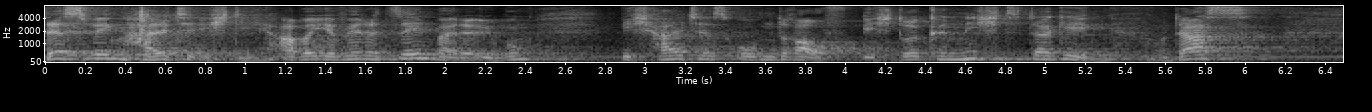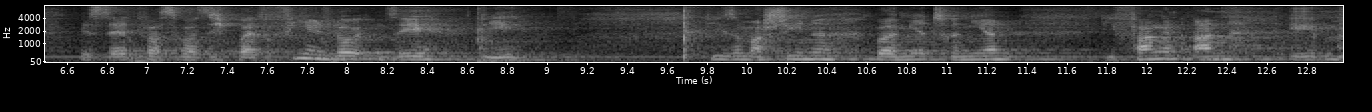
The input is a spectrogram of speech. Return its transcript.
Deswegen halte ich die. Aber ihr werdet sehen bei der Übung, ich halte es oben drauf. Ich drücke nicht dagegen. Und das ist etwas, was ich bei vielen Leuten sehe, die diese Maschine bei mir trainieren. Die fangen an, eben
